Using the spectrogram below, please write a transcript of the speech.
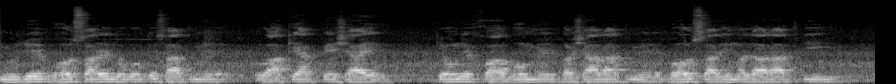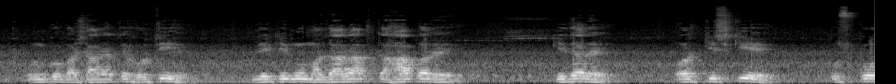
मुझे बहुत सारे लोगों के साथ में वाक़ात पेश आए कि उन्हें ख्वाबों में, बशारात में बहुत सारी मज़ारात की, उनको बशारतें होती है, लेकिन वो मज़ारात कहाँ पर है, किधर है? और किसके उसको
